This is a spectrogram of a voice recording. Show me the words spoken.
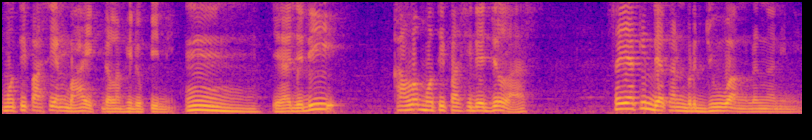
motivasi yang baik dalam hidup ini. Hmm. Ya, jadi kalau motivasi dia jelas, saya yakin dia akan berjuang dengan ini.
